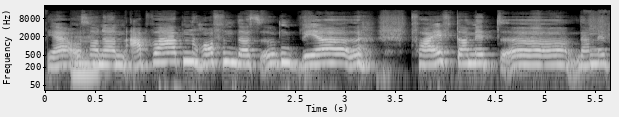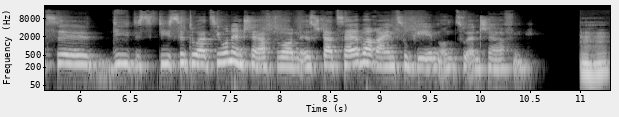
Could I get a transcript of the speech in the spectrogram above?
Ja, mhm. sondern abwarten, hoffen, dass irgendwer äh, pfeift, damit, äh, damit sie die, die Situation entschärft worden ist, statt selber reinzugehen und zu entschärfen. Mhm.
